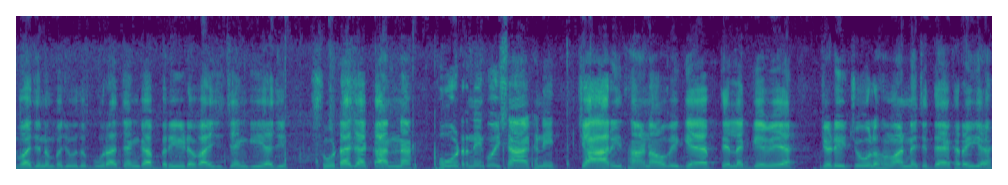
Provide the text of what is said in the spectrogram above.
ਵਜਨ ਵਜੂਦ ਪੂਰਾ ਚੰਗਾ, ਬਰੀਡ ਵਾਈਜ਼ ਚੰਗੀ ਆ ਜੀ, ਛੋਟਾ ਜਿਹਾ ਕੰਨ ਆ ਫੋਟ ਨਹੀਂ ਕੋਈ ਸ਼ਾਖ ਨਹੀਂ ਚਾਰ ਹੀ ਥਾਣਾ, ਉਹ ਵੀ ਗੈਪ ਤੇ ਲੱਗੇ ਹੋਏ ਆ, ਜਿਹੜੀ ਝੋਲ ਹਵਾਨੇ 'ਚ ਦੇਖ ਰਹੀ ਆ,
